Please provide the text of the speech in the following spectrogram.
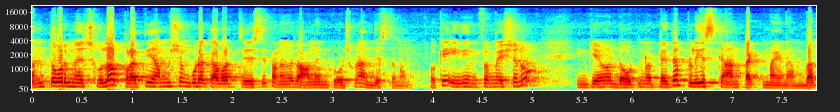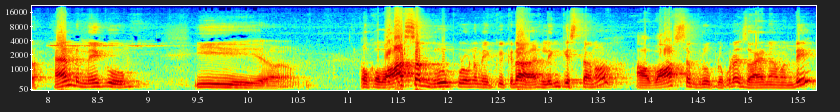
ఎంతవరకు నేర్చుకోవాలో ప్రతి అంశం కూడా కవర్ చేసి తన మీద ఆన్లైన్ కోర్స్ కూడా అందిస్తున్నాం. ఓకే? ఇది ఇన్ఫర్మేషన్ ఇంకేమైనా డౌట్ ఉన్నట్లయితే please contact my number and మీకు ఈ ఒక వాట్సాప్ గ్రూప్ కూడా మీకు ఇక్కడ లింక్ ఇస్తాను. ఆ వాట్సాప్ గ్రూప్లో కూడా జాయిన్ అవ్వండి.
